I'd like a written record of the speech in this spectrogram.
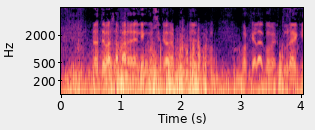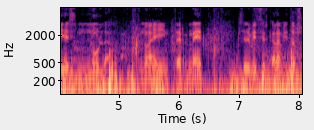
no te vas a parar en ningún sitio a hablar por teléfono porque la cobertura aquí es nula. No hay internet, servicios calamitosos.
